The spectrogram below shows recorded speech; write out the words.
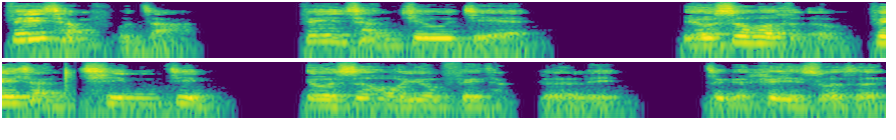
非常复杂，非常纠结，有时候很非常亲近，有时候又非常割裂。这个可以说是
